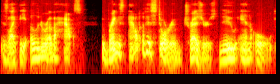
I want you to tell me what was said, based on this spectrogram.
is like the owner of a house who brings out of his storeroom treasures new and old.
